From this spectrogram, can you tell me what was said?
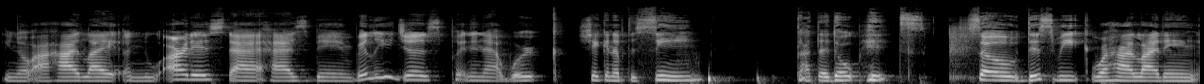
you know, I highlight a new artist that has been really just putting in that work, shaking up the scene, got the dope hits. So this week we're highlighting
